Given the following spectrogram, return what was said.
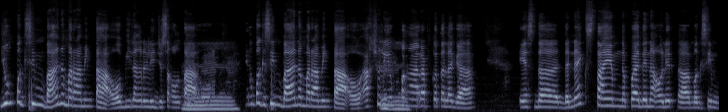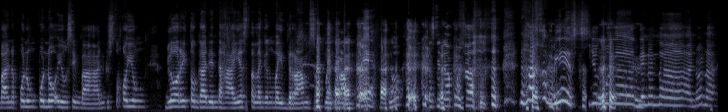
yung pagsimba na maraming tao bilang religious akong tao, mm. yung pagsimba na maraming tao, actually yung mm. pangarap ko talaga is the the next time na pwede na ulit uh, magsimba na punong-puno yung simbahan, gusto ko yung glory to God in the highest talagang may drums at may trumpet, no? Kasi napaka nakaka-miss yung mga ganun na ano na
